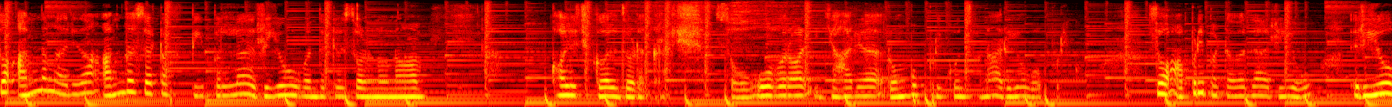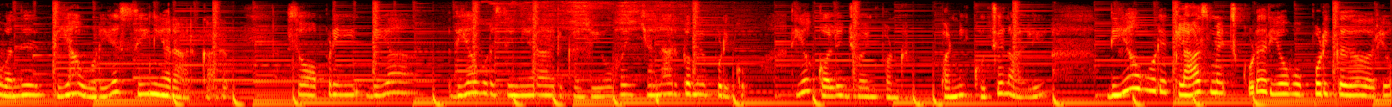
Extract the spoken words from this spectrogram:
ஸோ அந்த மாதிரி தான் அந்த செட் ஆஃப் பீப்புளில் ரியோ வந்துட்டு சொல்லணுன்னா காலேஜ் கேர்ள்ஸோட க்ரஷ் ஸோ ஓவரால் யாரை ரொம்ப பிடிக்கும்னு சொன்னால் ரியோவை பிடிக்கும். ஸோ அப்படிப்பட்டவர் தான் ரியோ. ரியோ வந்து தியாவுடைய சீனியராக இருக்கார். ஸோ அப்படி தியா தியாவோட சீனியராக இருக்க ரியோவை எல்லாருக்குமே பிடிக்கும். தியா காலேஜ் ஜாயின் பண்ணுற பண்ணி கொஞ்ச நாள்லேயே தியாவோடைய கிளாஸ்மேட்ஸ் கூட ரியோவை பிடிக்குது. ரியோ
